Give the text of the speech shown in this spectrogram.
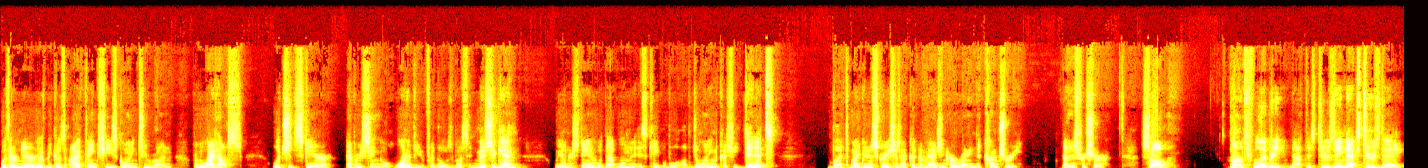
with her narrative because I think she's going to run for the White House, which should scare every single one of you. For those of us in Michigan, we understand what that woman is capable of doing because she did it. But my goodness gracious, I couldn't imagine her running the country. That is for sure. So, Moms for Liberty, not this Tuesday, next Tuesday.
